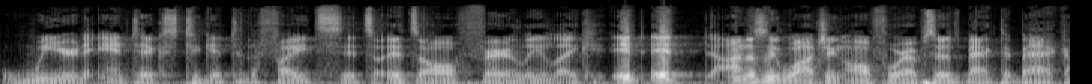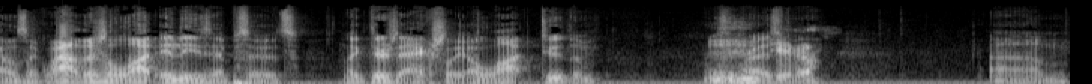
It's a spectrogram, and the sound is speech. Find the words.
weird antics to get to the fights. It's it's all fairly like it. It honestly, watching all four episodes back to back, I was like, wow, there's a lot in these episodes. Like there's actually a lot to them. Surprisingly. Yeah. Um.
